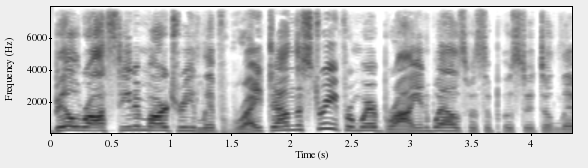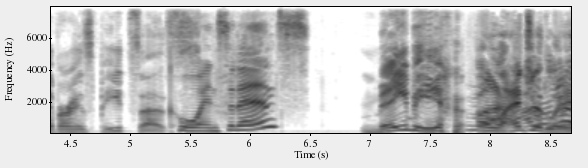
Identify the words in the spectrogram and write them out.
Bill Rothstein and Marjorie live right down the street from where Brian Wells was supposed to deliver his pizzas. Coincidence? Maybe, allegedly.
